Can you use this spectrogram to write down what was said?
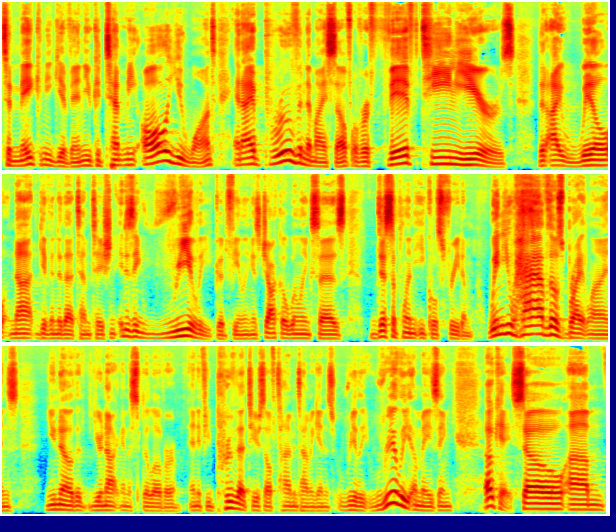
to make me give in. You could tempt me all you want. And I have proven to myself over 15 years that I will not give in to that temptation. It is a really good feeling. As Jocko Willink says, discipline equals freedom. When you have those bright lines, you know that you're not going to spill over. And if you prove that to yourself time and time again, it's really, really amazing. Okay, so um,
